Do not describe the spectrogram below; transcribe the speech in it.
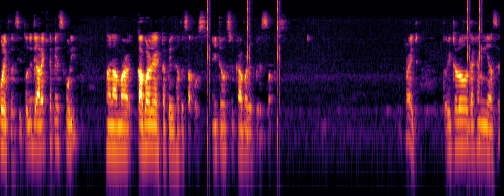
করে ফেলছি। তো যদি আরেকটা পেজ করি তাহলে আমার কাভারের একটা পেজ হবে সাপোজ এইটা হচ্ছে কাভারের পেজ সাপোজ রাইট তো এটারও দেখেন ই আছে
